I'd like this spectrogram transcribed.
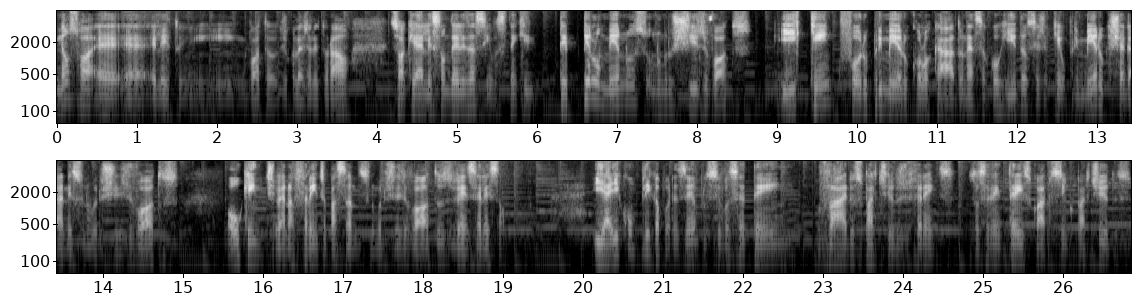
não só é, é eleito em, em, voto de colégio eleitoral, só que a eleição deles é assim: você tem que ter pelo menos o um número X de votos. E quem for o primeiro colocado nessa corrida, ou seja, quem é o primeiro que chegar nesse número X de votos, ou quem estiver na frente passando desse número X de votos, vence a eleição. E aí complica, por exemplo, se você tem vários partidos diferentes. Se você tem três, quatro, cinco partidos,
